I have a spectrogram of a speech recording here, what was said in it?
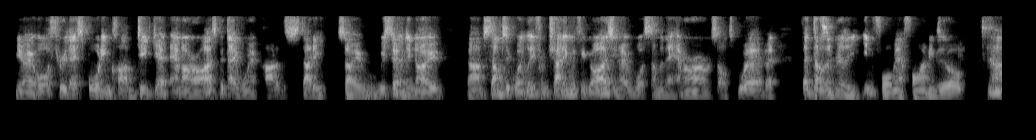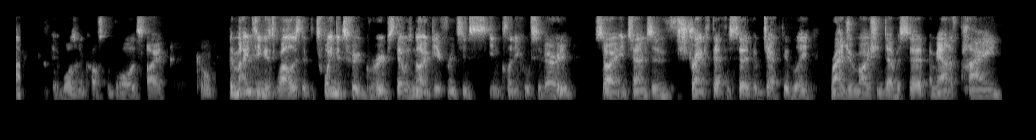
you know, or through their sporting club did get MRIs, but they weren't part of the study. So we certainly know um, subsequently from chatting with the guys, you know, what some of their MRI results were, but that doesn't really inform our findings at all. Mm. Um, it wasn't across the board. So cool. The main thing as well is that between the two groups, there was no difference in, in clinical severity. So in terms of strength deficit, objectively, range of motion deficit, amount of pain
